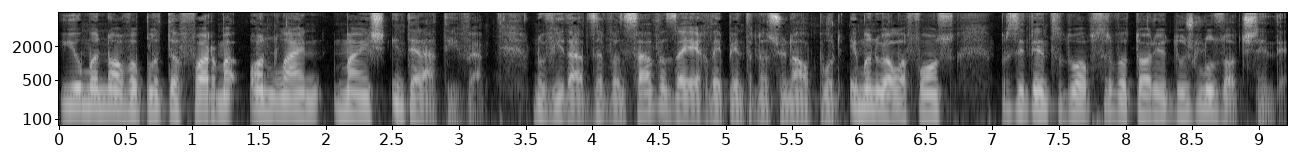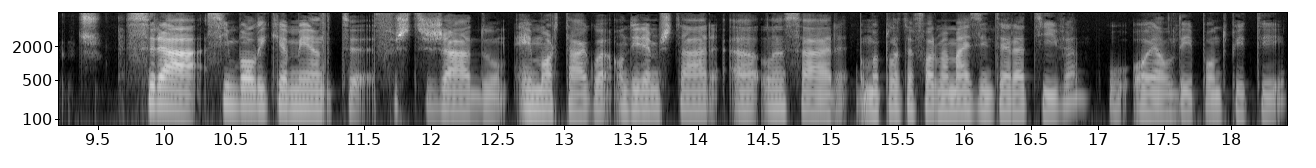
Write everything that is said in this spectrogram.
e uma nova plataforma online mais interativa. Novidades avançadas à RDP Internacional por Emanuel Afonso, presidente do Observatório dos Lusodescendentes. Será simbolicamente festejado em Mortágua, onde iremos estar a lançar uma plataforma mais interativa, o old.pt,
